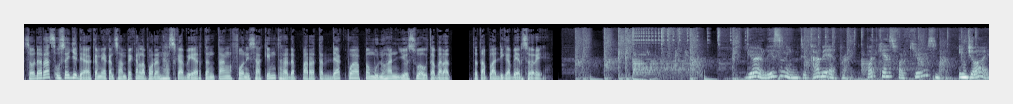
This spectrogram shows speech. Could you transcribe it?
Saudara, usai jeda kami akan sampaikan laporan khas KBR tentang vonis hakim terhadap para terdakwa pembunuhan Yosua Huta Barat. Tetaplah di KBR sore. You're listening to KBR Pride, podcast for curious mind. Enjoy.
